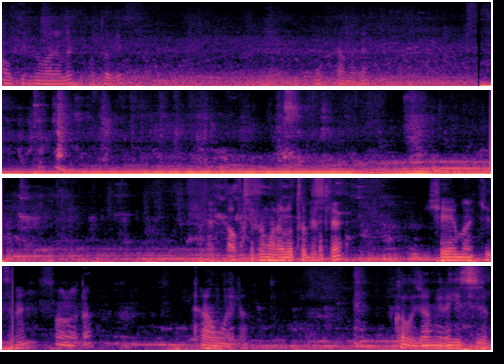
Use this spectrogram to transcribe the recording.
600 numaralı otobüs. Muhtemelen. Evet, 600 numaralı otobüsle şehir merkezine sonra da tramvayla kalacağım yere geçeceğim.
